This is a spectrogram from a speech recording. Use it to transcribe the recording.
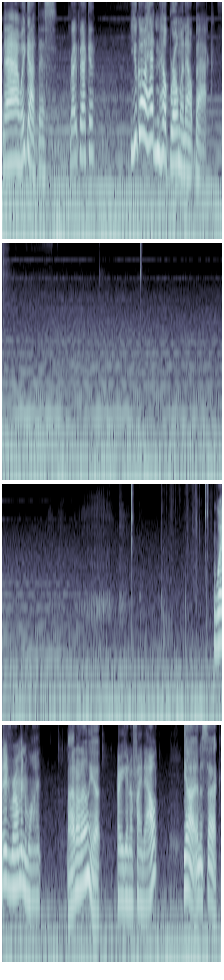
Nah, we got this. Right, Becca? You go ahead and help Roman out back. What did Roman want? I don't know yet. Are you gonna find out? Yeah, in a sec.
